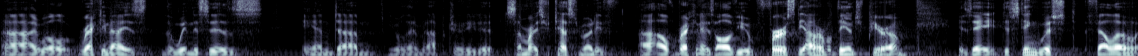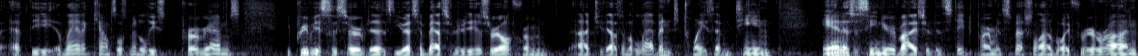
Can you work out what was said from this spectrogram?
uh, I will recognize the witnesses and um, you will have an opportunity to summarize your testimony. Uh, I'll recognize all of you. First, the Honorable Dan Shapiro is a distinguished fellow at the Atlantic Council's Middle East Programs He previously served as U.S. Ambassador to Israel from uh, 2011 to 2017 and as a senior advisor to the State Department Special Envoy for Iran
